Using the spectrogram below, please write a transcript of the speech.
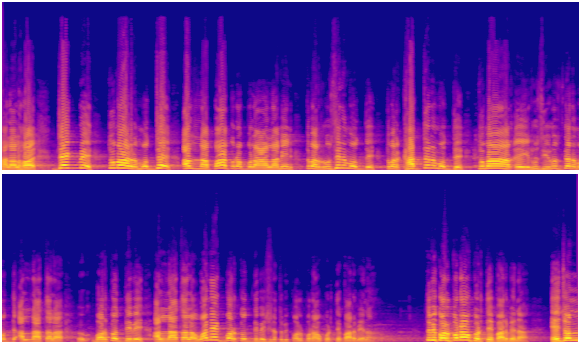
হালাল হয়, দেখবে তোমার মধ্যে আল্লাহ পাক রব্বুল আলামিন তোমার রুজির মধ্যে, তোমার খাদ্যের মধ্যে, তোমার এই রুজি রোজগারের মধ্যে আল্লাহ তালা বরকত দিবে। আল্লাহ তালা অনেক বরকত দিবে, সেটা তুমি কল্পনাও করতে পারবে না। তুমি কল্পনাও করতে পারবে না। এই জন্য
